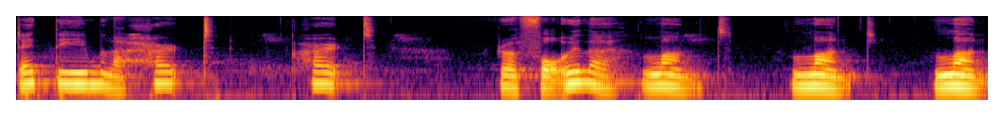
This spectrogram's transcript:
trái tim là heart heart. Rồi phổi là lung lung lung.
